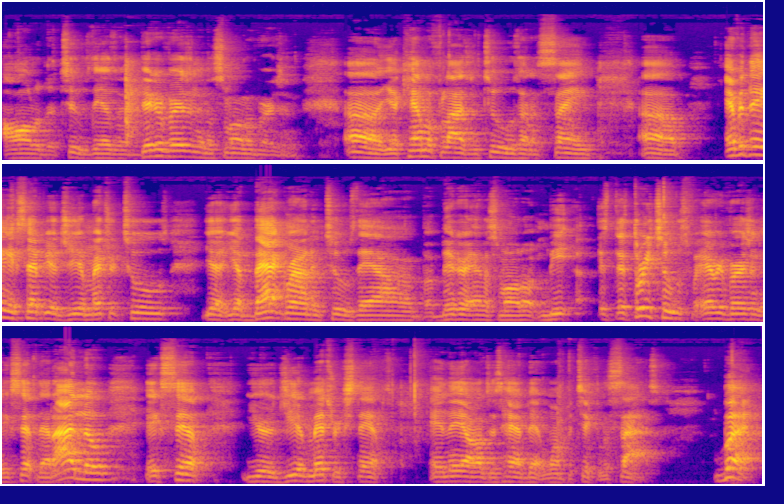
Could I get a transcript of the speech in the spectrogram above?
all of the tools. There's a bigger version and a smaller version. Uh, your camouflaging tools are the same. Uh, everything except your geometric tools, your your backgrounding tools, they are a bigger and a smaller. It's, there's three tools for every version except that I know, except your geometric stamps and they all just have that one particular size. But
